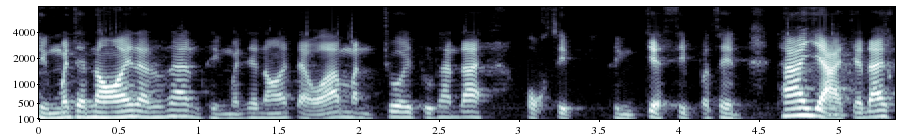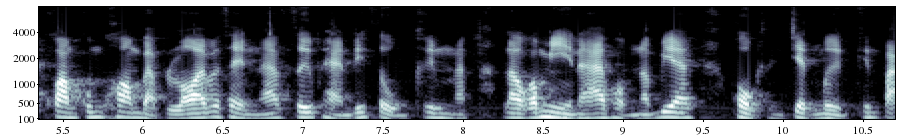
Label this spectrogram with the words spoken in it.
ถึงมันจะน้อยนะทุกท่านถึงมันจะน้อยแต่ว่ามันช่วยทุกท่านได้ 60ถึง70%ถ้าอยากจะได้ความคุ้มครองแบบ 100%นะครับซื้อแผนที่สูงขึ้นนะเราก็มีนะครับผมนะเบี้ย6ถึง70,000ขึ้นไป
